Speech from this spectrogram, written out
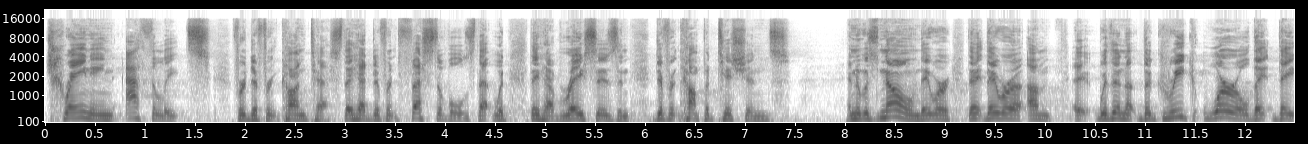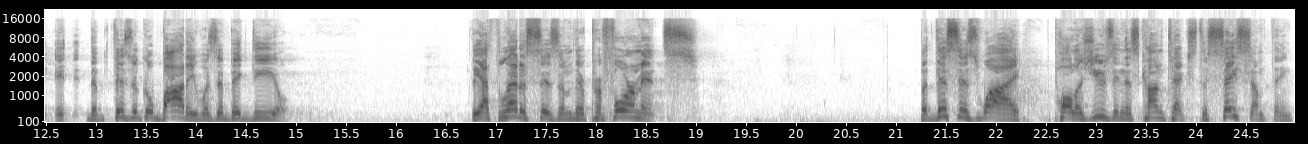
training athletes for different contests. They had different festivals that would, they'd have races and different competitions. And it was known, they were, they, they were um, eh, within the Greek world, they, they, it, the physical body was a big deal. The athleticism, their performance. But this is why Paul is using this context to say something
